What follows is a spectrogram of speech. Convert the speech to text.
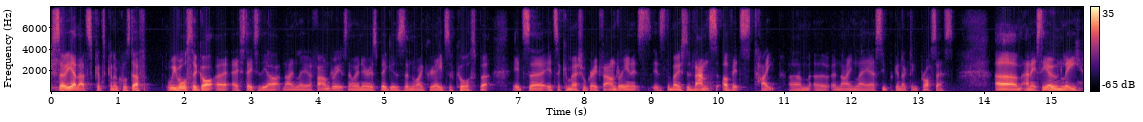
so yeah, that's kind of cool stuff. We've also got a, a state-of-the-art nine-layer foundry. It's nowhere near as big as NY Creates, of course, but it's a, it's a commercial-grade foundry, and it's, it's the most advanced of its type, um, a, a nine-layer superconducting process. Um, and it's the only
